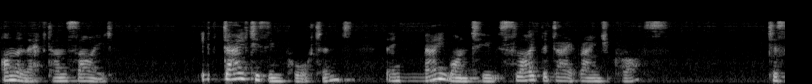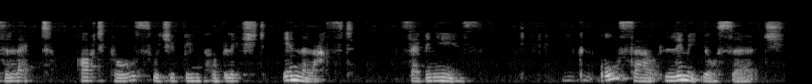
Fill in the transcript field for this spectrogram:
on the left-hand side. If date is important, then you may want to slide the date range across to select articles which have been published in the last seven years. You can also limit your search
